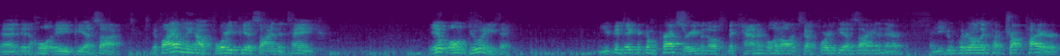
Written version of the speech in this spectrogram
and it holds 80 psi. If I only have 40 psi in the tank, it won't do anything. You can take the compressor, even though it's mechanical and all, it's got 40 psi in there, and you can put it on the truck tire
